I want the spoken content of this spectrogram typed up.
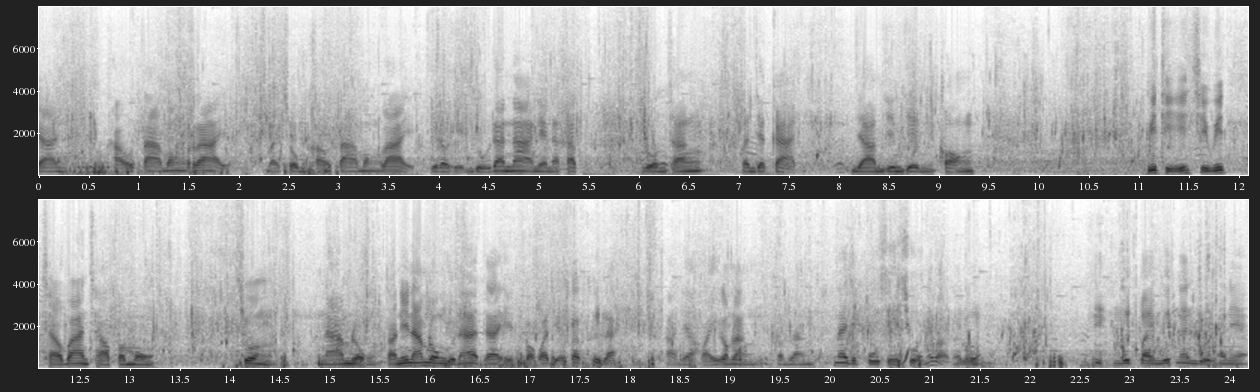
ยานเขาตาม่องไร่มาชมเขาตาม่องไร่ที่เราเห็นอยู่ด้านหน้าเนี่ยนะครับ รวมทั้งบรรยากาศยามเย็นๆของวิถีชีวิตชาวบ้านชาวประมง ช่วงน้ำลง ตอนนี้น้ำลงอยู่นะฮะจะเห็นบอกว่าเดี๋ยวก็ขึ้นแล้วอ่าเดี๋ยวหอยกำลังกำลังน่าจะปูเสฉวนหรือเปล่าไม่รู้นี่มุดไปมุดนั่นอยู่แค่เนี้ย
